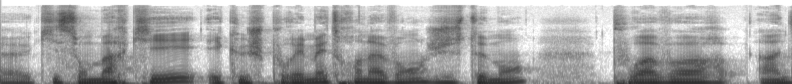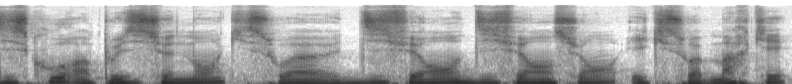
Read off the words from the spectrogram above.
euh, qui sont marqués et que je pourrais mettre en avant justement pour avoir un discours, un positionnement qui soit différent, différenciant et qui soit marqué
